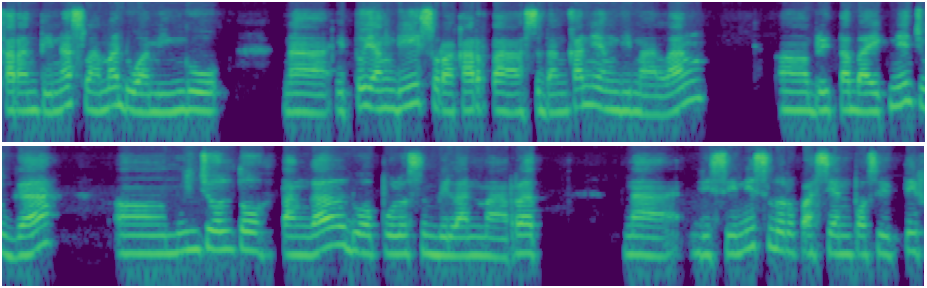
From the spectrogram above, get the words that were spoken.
karantina selama dua minggu. Nah, itu yang di Surakarta. Sedangkan yang di Malang, uh, berita baiknya juga uh, muncul tuh tanggal 29 Maret Nah, di sini seluruh pasien positif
